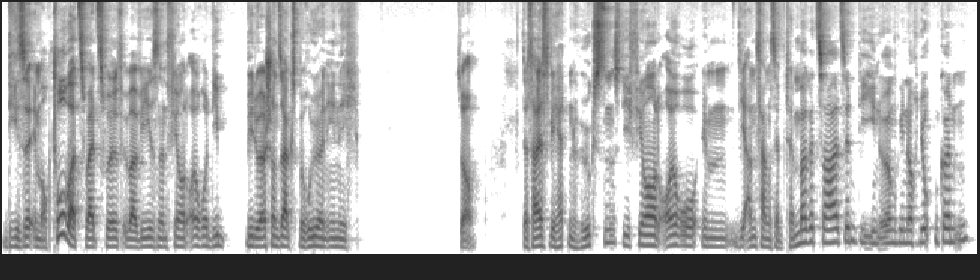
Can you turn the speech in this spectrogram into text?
diese im Oktober 2012 überwiesenen 400 Euro, die, wie du ja schon sagst, berühren ihn nicht. So. Das heißt, wir hätten höchstens die 400 Euro, im, die Anfang September gezahlt sind, die ihn irgendwie noch jucken könnten.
